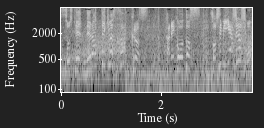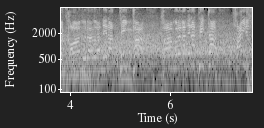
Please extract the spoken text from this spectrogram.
そして狙ってきました。クロス。金子落とす。そして右足のシュート河村が狙っていった。河村が狙っていった。入るか。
